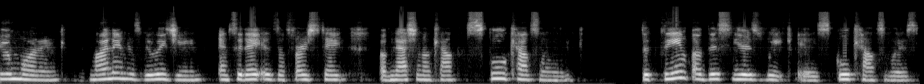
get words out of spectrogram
Good morning. My name is Billie Jean, and today is the first day of National Coun- School Counseling Week. The theme of this year's week is School Counselors,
